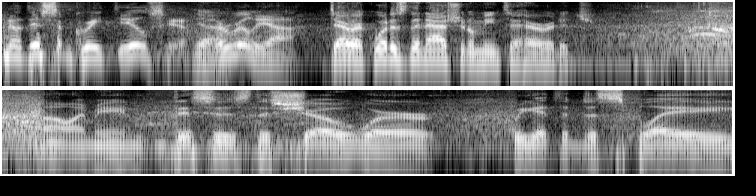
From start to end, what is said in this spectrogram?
you know, there's some great deals here. Yeah. There really are. Derek, what does the National mean to Heritage? Oh, I mean, this is the show where we get to display,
